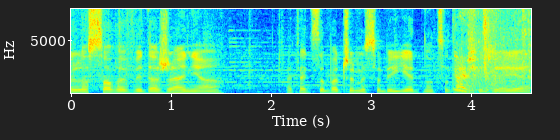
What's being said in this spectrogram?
losowe wydarzenia. A tak zobaczymy sobie jedno, co tam się dzieje.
